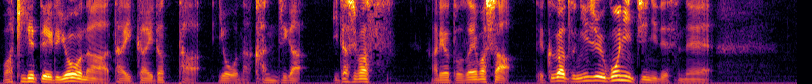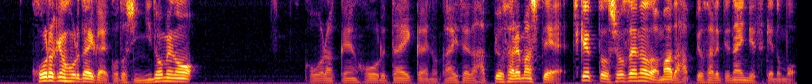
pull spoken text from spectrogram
湧き出ているような大会だったような感じがいたします。ありがとうございました。で、9月25日にですね、後楽園ホール大会、今年2度目の後楽園ホール大会の開催が発表されまして、チケット詳細などはまだ発表されてないんですけども、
